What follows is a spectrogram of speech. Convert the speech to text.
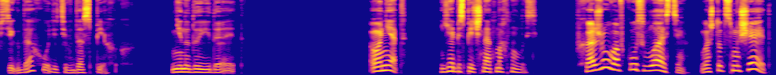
всегда ходите в доспехах? Не надоедает?» «О, нет», — я беспечно отмахнулась. «Вхожу во вкус власти. Вас что-то смущает?»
